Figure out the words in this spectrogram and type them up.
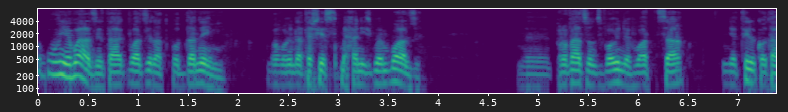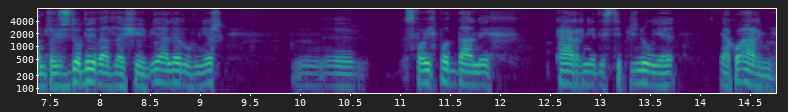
no głównie władzy, tak, władzy nad poddanymi, bo wojna też jest mechanizmem władzy. Prowadząc wojnę, władca nie tylko tam coś zdobywa dla siebie, ale również mm, swoich poddanych karnie dyscyplinuje jako armię.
